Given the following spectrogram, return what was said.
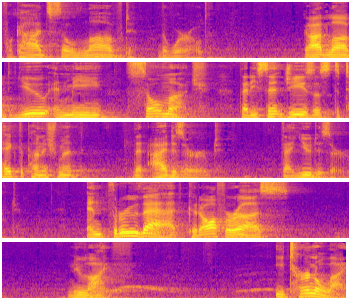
For God so loved the world. God loved you and me so much that he sent Jesus to take the punishment that I deserved, that you deserved. And through that could offer us new life, eternal life,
